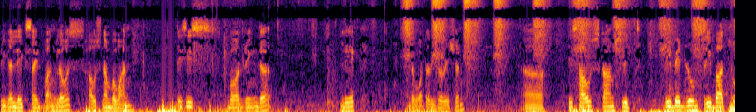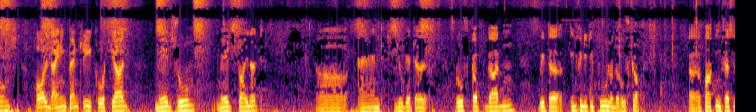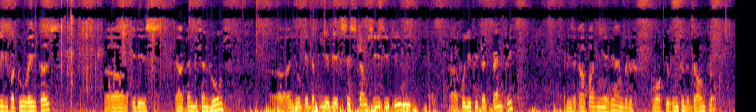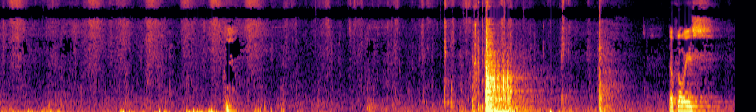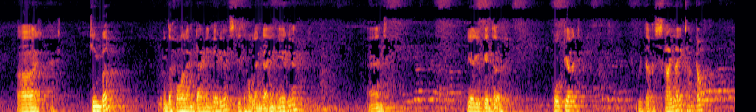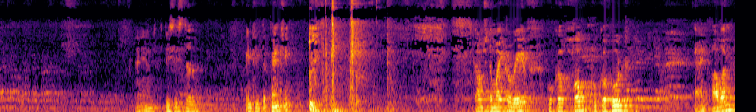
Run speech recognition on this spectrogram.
Regal Lakeside Bungalows, house number one. This is bordering the lake, the water reservation. Uh, this house comes with three bedrooms, three bathrooms, hall, dining pantry, courtyard, maid's room, maid's toilet, uh, and you get a rooftop garden with an infinity pool on the rooftop uh, parking facility for two vehicles. Uh, it is air conditioned rooms. Uh, you get the PABX system, CCTV, uh, fully fitted pantry. It is a car parking area. I'm going to walk you into the ground floor. The floor is uh, timber in the hall and dining. This is the hall and dining area. And here you get the courtyard with a skylight on top. And this is the entry to the pantry. Comes the microwave, cooker hob, cooker hood, and oven.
